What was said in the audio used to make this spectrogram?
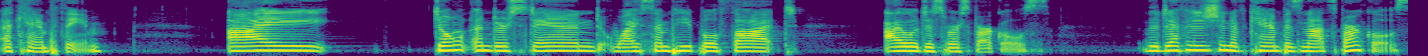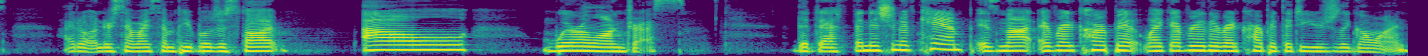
a camp theme. I don't understand why some people thought I will just wear sparkles. The definition of camp is not sparkles. I don't understand why some people just thought I'll wear a long dress. The definition of camp is not a red carpet like every other red carpet that you usually go on.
